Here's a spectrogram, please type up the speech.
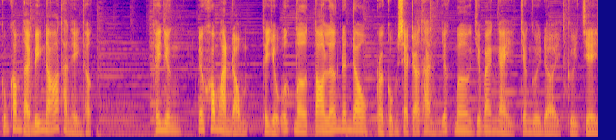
cũng không thể biến nó thành hiện thực. Thế nhưng, nếu không hành động, thì dù ước mơ to lớn đến đâu rồi cũng sẽ trở thành giấc mơ giữa ban ngày cho người đời cười chê.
